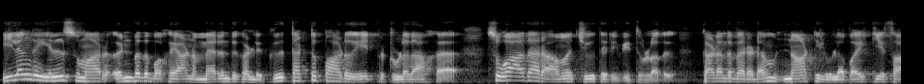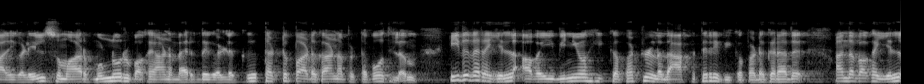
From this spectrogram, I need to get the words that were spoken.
இலங்கையில் சுமார் எண்பது வகையான மருந்துகளுக்கு தட்டுப்பாடு ஏற்பட்டுள்ளதாக சுகாதார அமைச்சு தெரிவித்துள்ளது. கடந்த வருடம் நாட்டில் உள்ள வைத்தியசாலைகளில் சுமார் முன்னூறு வகையான மருந்துகளுக்கு தட்டுப்பாடு காணப்பட்ட போதிலும் இதுவரையில் அவை விநியோகிக்கப்பட்டுள்ளதாக தெரிவிக்கப்படுகிறது. அந்த வகையில்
